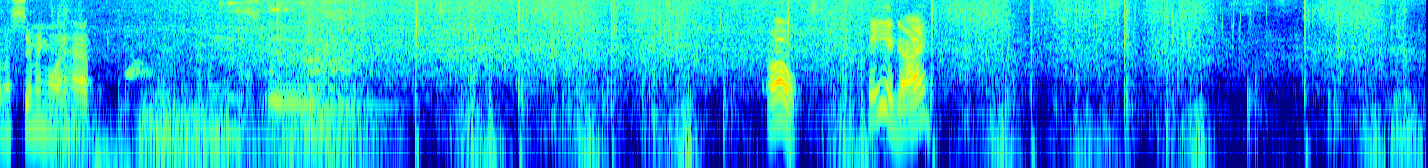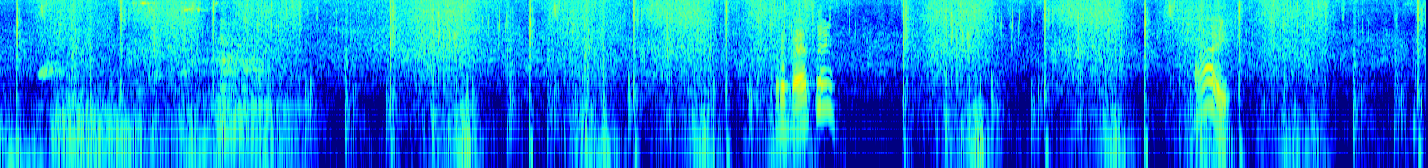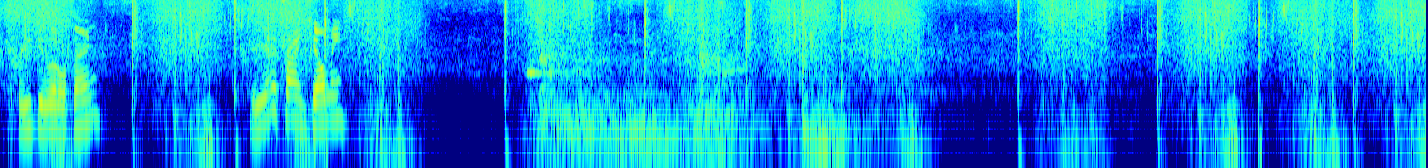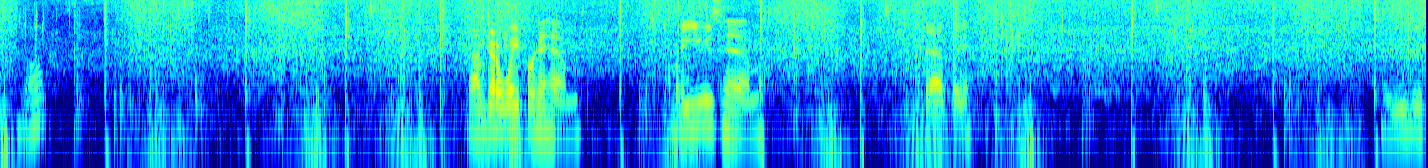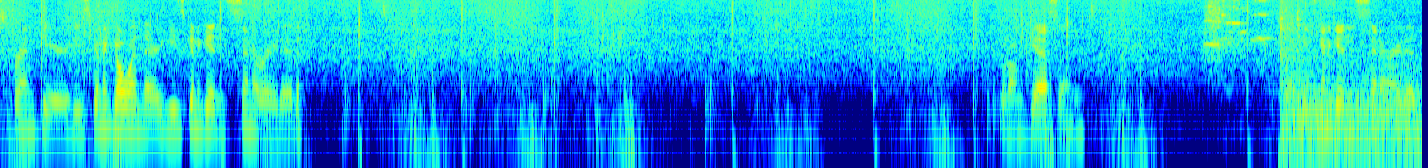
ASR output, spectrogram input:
I'm assuming what happens is... Oh! Hey, you guy! a bad thing? Hi. Creepy little thing. Are you gonna try and kill me? No. Now I've got to wait for him. I'm going to use him. Badly. Use his friend here. He's going to go in there. He's going to get incinerated. I'm guessing. He's to get incinerated.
